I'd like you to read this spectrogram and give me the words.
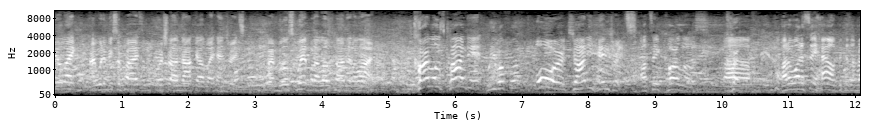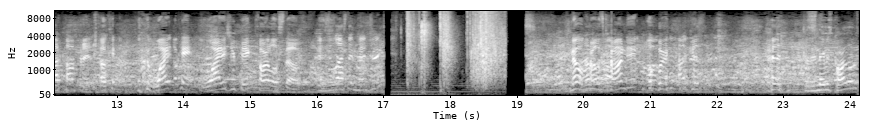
feel like I wouldn't be surprised if a first round knockout by Hendricks. I'm a little split, but I love Condit a lot. Carlos Condit Who you for? or Johnny Hendricks? I'll take Carlos. Uh, I don't want to say how because I'm not confident. Okay. why? Okay. Why did you pick Carlos though? Is his last name Hendrick? No, Carlos Condit Because Because his name is Carlos?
